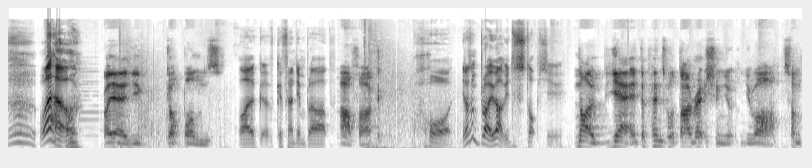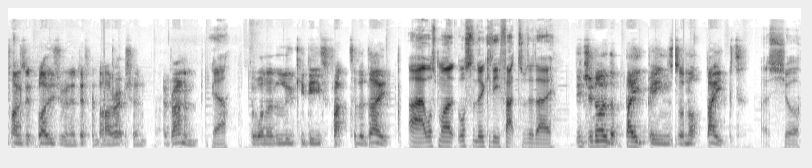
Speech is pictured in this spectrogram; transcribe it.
well, Oh yeah, you got bombs. well, good good thing I didn't blow up. Oh fuck. Oh, it doesn't blow you up; it just stops you. No, yeah, it depends what direction you, you are. Sometimes it blows you in a different direction. Hey, Brandon, Yeah. the one of the Lukey D's fact of the day. Alright, what's my what's the Luke D fact of the day? Did you know that baked beans are not baked? Uh, sure.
